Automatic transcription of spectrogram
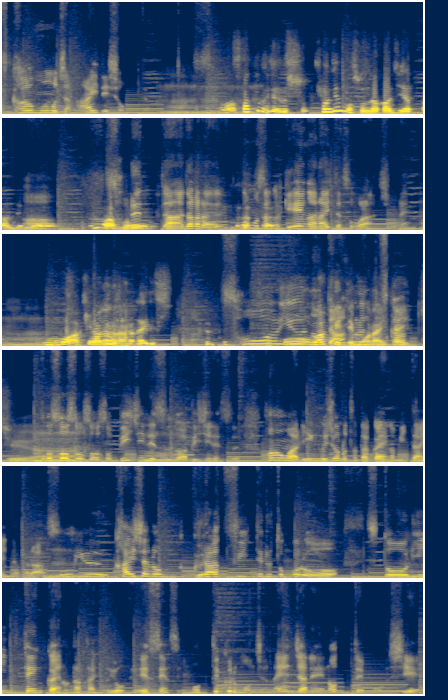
使うものじゃないでしょって思ったんですよ。まあ、さっきみたいに、そ去年もそんな感じやったんで、もう、それはもそれう、あだから、ゴモさんが芸がないってそこなんでしょうね。うんもう諦めるしかないです。そういうのって分けてもらいたいっちゅう。そうそうそうそう、ビジネスはビジネス、ファンはリング上の戦いが見たいんだから、んそういう会社のぐらついてるところをストーリー展開の中にのよエッセンスに持ってくるもんじゃないんじゃねえのって思うし、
